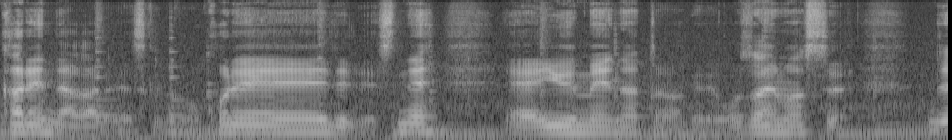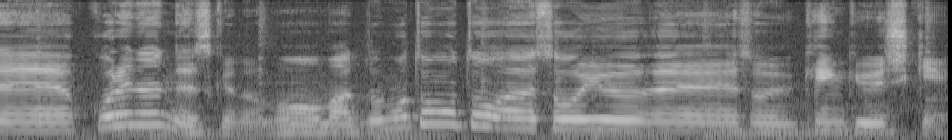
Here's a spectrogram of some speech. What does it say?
カレンダーがあるんですけどもこれでですね、えー、有名になったわけでございます。でこれなんですけどももともとそういう、えー、そういう研究資金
